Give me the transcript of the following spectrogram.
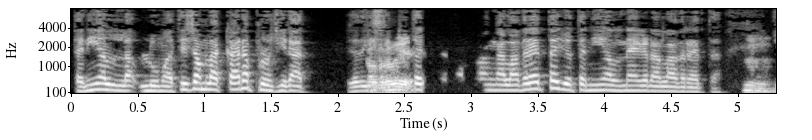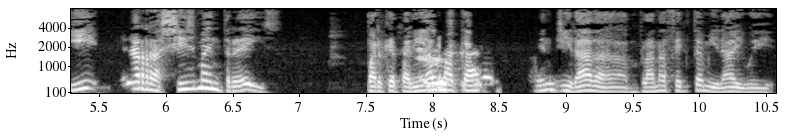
tenia el, el mateix amb la cara però girat. És a dir, si tu tenies el blanc a la dreta, jo tenia el negre a la dreta. Mm. I era racisme entre ells, perquè tenien la cara totalment girada, en plan efecte mirall. Vull dir,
